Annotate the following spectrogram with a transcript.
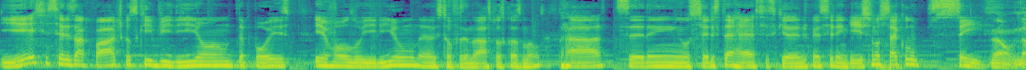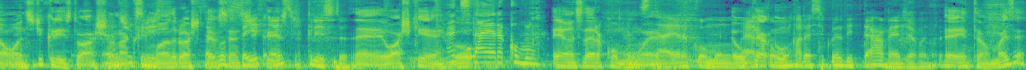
e esses seres aquáticos que viriam depois evoluiriam, né? Eu estou fazendo aspas com as mãos, para serem os seres terrestres que a gente conheceria. E isso no século 6. Não, não, antes de Cristo, eu acho. Anaximandro, eu acho que deve ser antes de Cristo. Antes de Cristo. É, eu acho que é. Antes o... da Era Comum. É, antes da Era Comum, antes é. da Era Comum. O era que, Comum o... parece coisa de Terra-média. Mas... É, então, mas é.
